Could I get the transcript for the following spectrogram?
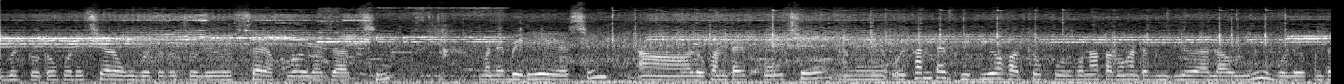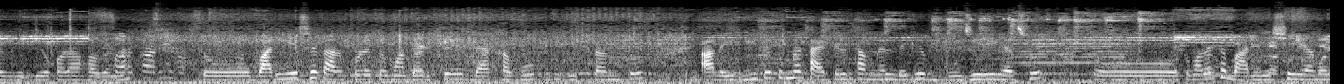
উবের টোটো করেছি, আর উবের টোটো চলে এসেছে এখন আমরা যাচ্ছি। মানে বেরিয়ে গেছি, আর ওখানটায় পৌঁছে মানে ওইখানটায় ভিডিও হয়তো করব না, কারণ ওখানটা ভিডিও অ্যালাউ নেই, বলে ওখানটায় ভিডিও করা হবে না। তো বাড়ি এসে তারপরে তোমাদেরকে দেখাবো কী বৃত্তান্ত আর এই ভিডিওতে তোমরা টাইটেল থামনেল দেখে বুঝেই গেছো। তো তোমাদেরকে বাড়ি এসেই আমি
